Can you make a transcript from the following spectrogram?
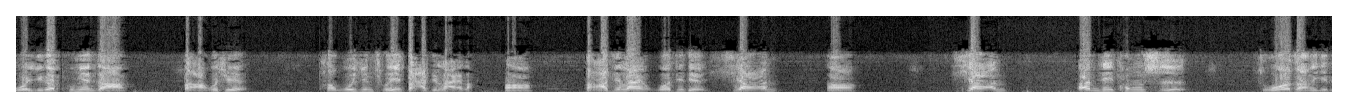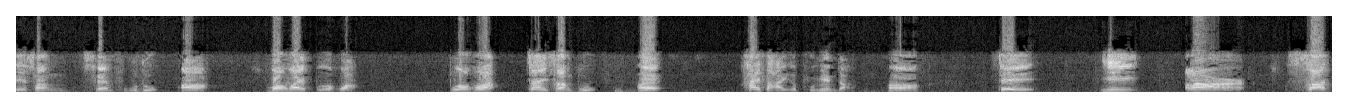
我一个扑面掌打过去，他无心锤打进来了啊！打进来我就得下摁啊，下摁，摁的同时，左掌也得上前扶住啊，往外拨画，拨画再上步，哎，还打一个扑面掌啊！这一、二、三。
